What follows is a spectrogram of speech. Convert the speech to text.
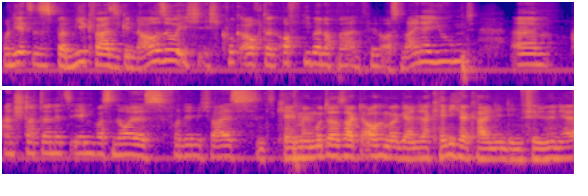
Und jetzt ist es bei mir quasi genauso. Ich, ich gucke auch dann oft lieber noch mal einen Film aus meiner Jugend. Ähm, anstatt dann jetzt irgendwas Neues, von dem ich weiß. Meine Mutter sagt auch immer gerne, da kenne ich ja keinen in den Filmen. Ja,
